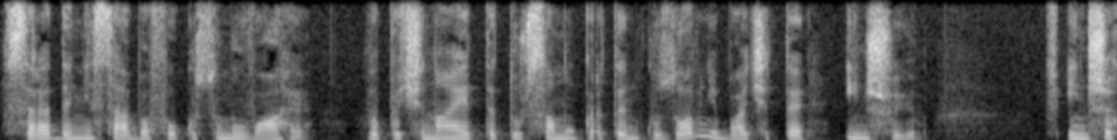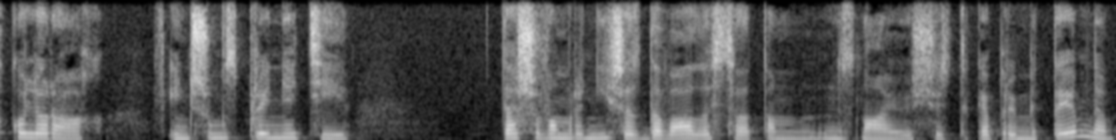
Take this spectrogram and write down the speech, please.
всередині себе, фокусом уваги. Ви починаєте ту ж саму картинку зовні бачити іншою, в інших кольорах, в іншому сприйнятті. Те, що вам раніше здавалося, там, не знаю, щось таке примітивним,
